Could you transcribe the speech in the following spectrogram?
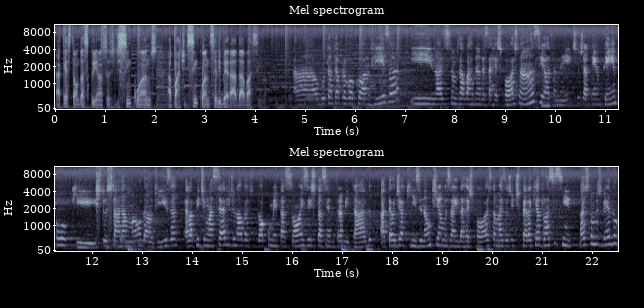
a questão das crianças de 5 anos, a partir de 5 anos ser liberada a vacina. Ah, o Butantan provocou a Anvisa e nós estamos aguardando essa resposta ansiosamente. Já tem um tempo que isto está na mão da Anvisa. Ela pediu uma série de novas documentações e está sendo tramitado. Até o dia 15 não tínhamos ainda a resposta, mas a gente espera que avance sim. Nós estamos vendo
